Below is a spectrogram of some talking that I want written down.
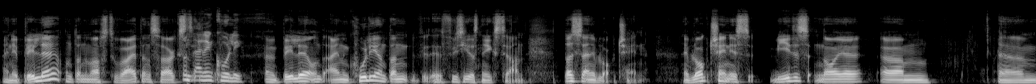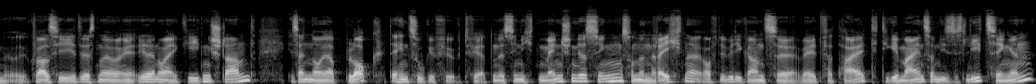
eine Brille und dann machst du weiter und sagst. Und einen Kuli. Eine Brille und einen Kuli und dann führe ich das nächste an. Das ist eine Blockchain. Eine Blockchain ist jedes neue ähm, ähm, quasi jedes neue, jeder neue Gegenstand ist ein neuer Block, der hinzugefügt wird. Und das sind nicht Menschen, die das singen, sondern Rechner oft über die ganze Welt verteilt, die gemeinsam dieses Lied singen.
